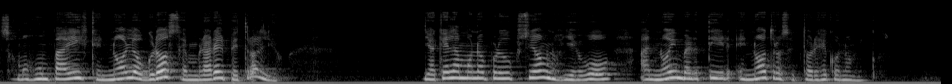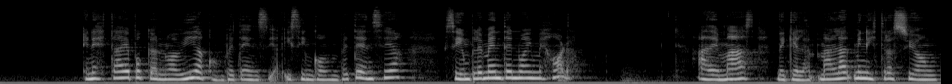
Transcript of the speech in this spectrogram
somos un país que no logró sembrar el petróleo, ya que la monoproducción nos llevó a no invertir en otros sectores económicos. En esta época no había competencia y sin competencia simplemente no hay mejora. Además de que la mala administración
